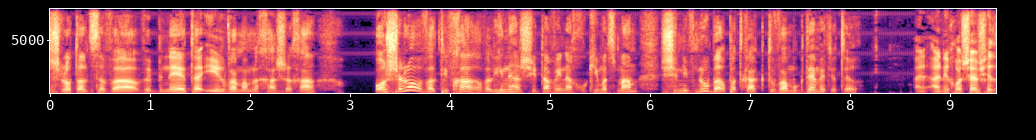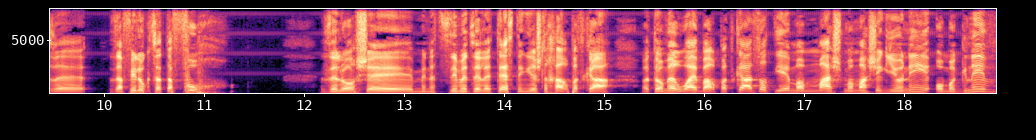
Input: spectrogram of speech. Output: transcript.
שלוט על צבא ובנה את העיר והממלכה שלך, או שלא, אבל תבחר, אבל הנה השיטה והנה החוקים עצמם שנבנו בהרפתקה כתובה מוקדמת יותר. אני, אני חושב שזה אפילו קצת הפוך. זה לא שמנצלים את זה לטסטינג, יש לך הרפתקה, ואתה אומר, וואי, בהרפתקה הזאת יהיה ממש ממש הגיוני או מגניב,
